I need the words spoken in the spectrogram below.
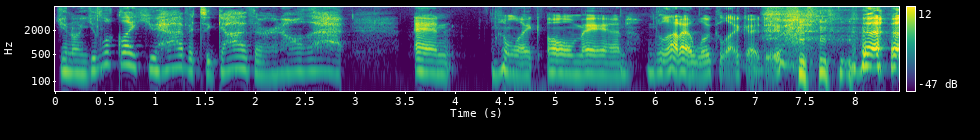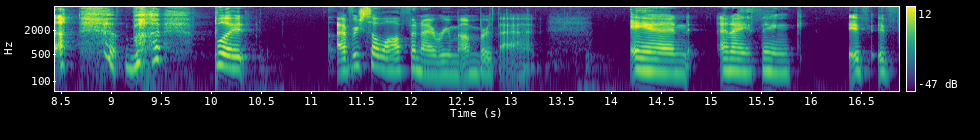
you know, you look like you have it together and all that. And I'm like, oh man, I'm glad I look like I do. but, but every so often I remember that. And and I think if if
